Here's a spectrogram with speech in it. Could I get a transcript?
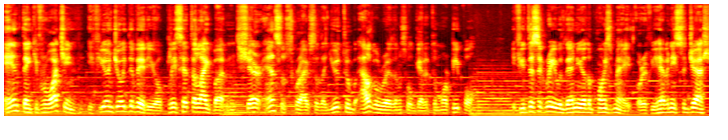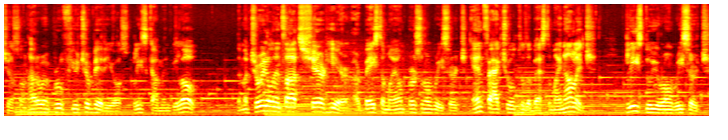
And thank you for watching. If you enjoyed the video, please hit the like button, share, and subscribe so that YouTube algorithms will get it to more people. If you disagree with any of the points made, or if you have any suggestions on how to improve future videos, please comment below. The material and thoughts shared here are based on my own personal research and factual to the best of my knowledge. Please do your own research.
